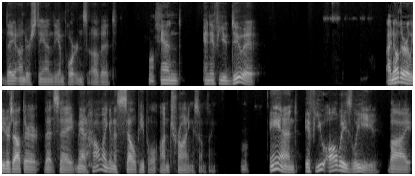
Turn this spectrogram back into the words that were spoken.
they understand the importance of it, hmm. and and if you do it I know there are leaders out there that say, man, how am I going to sell people on trying something? Hmm. And if you always lead by,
